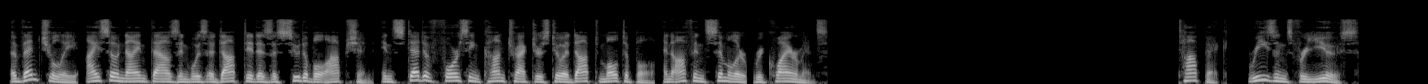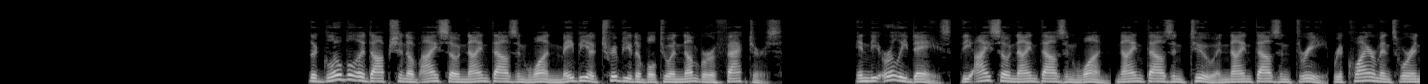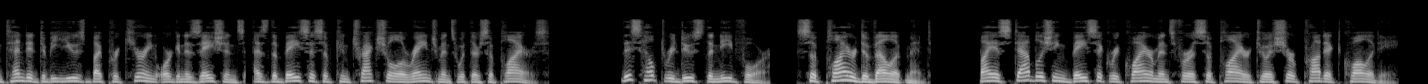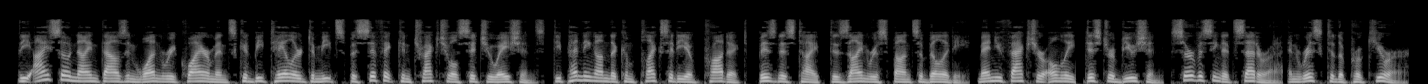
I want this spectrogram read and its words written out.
Eventually, ISO 9000 was adopted as a suitable option, instead of forcing contractors to adopt multiple, and often similar, requirements. Reasons for use The global adoption of ISO 9001 may be attributable to a number of factors. In the early days, the ISO 9001 9002 and 9003 requirements were intended to be used by procuring organizations, as the basis of contractual arrangements with their suppliers. This helped reduce the need for «supplier development» by establishing basic requirements for a supplier to assure product quality. The ISO 9001 requirements could be tailored to meet specific contractual situations, depending on the complexity of product, business type design responsibility, manufacture only, distribution, servicing etc. and risk to the procurer.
